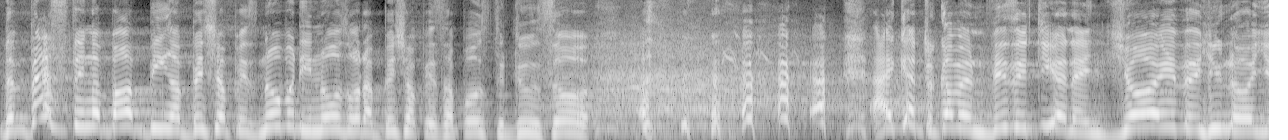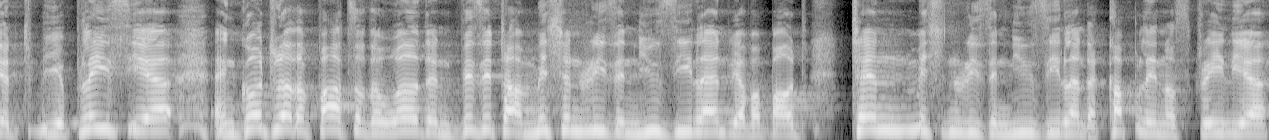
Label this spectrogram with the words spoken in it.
the best thing about being a bishop is nobody knows what a bishop is supposed to do. So I get to come and visit you and enjoy the, you know, your, your place here and go to other parts of the world and visit our missionaries in New Zealand. We have about 10 missionaries in New Zealand, a couple in Australia,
